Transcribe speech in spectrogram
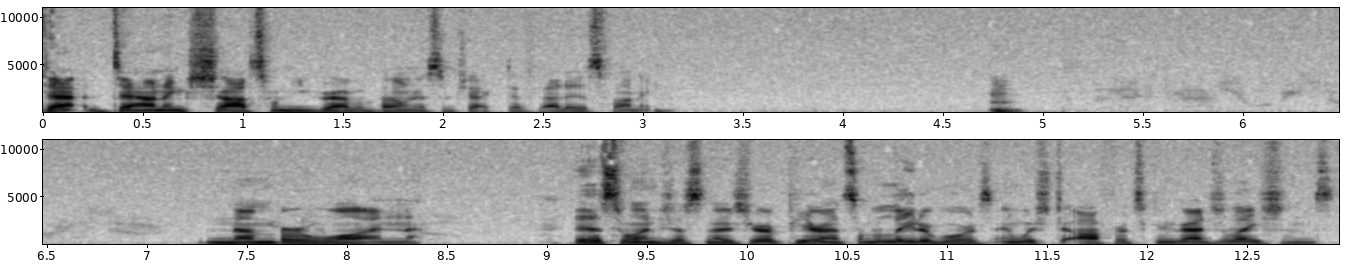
Da- downing shots when you grab a bonus objective. That is funny. Number one. This one just knows your appearance on the leaderboards and wish to offer its congratulations.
